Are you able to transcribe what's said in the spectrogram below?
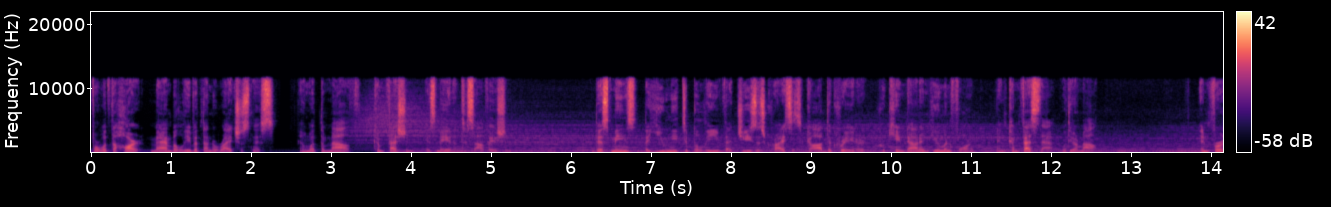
For with the heart man believeth unto righteousness, and with the mouth confession is made unto salvation. This means that you need to believe that Jesus Christ is God the Creator who came down in human form and confess that with your mouth. In 1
